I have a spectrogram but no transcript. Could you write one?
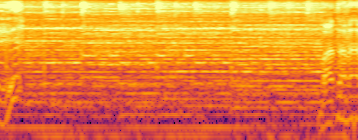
え？またな。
